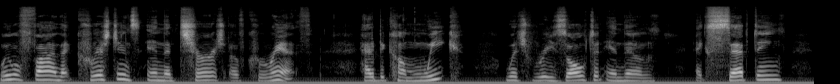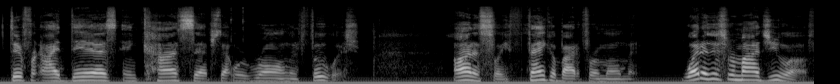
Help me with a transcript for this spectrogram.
we will find that Christians in the church of Corinth had become weak, which resulted in them accepting different ideas and concepts that were wrong and foolish. Honestly, think about it for a moment. What does this remind you of?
